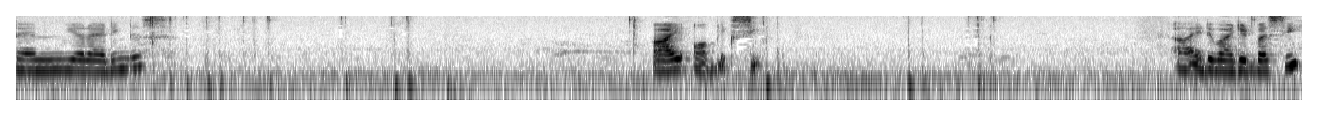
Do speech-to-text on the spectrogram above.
then we are adding this. I oblique c i divided by c.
